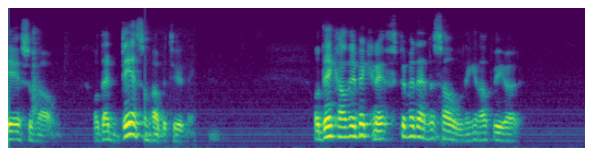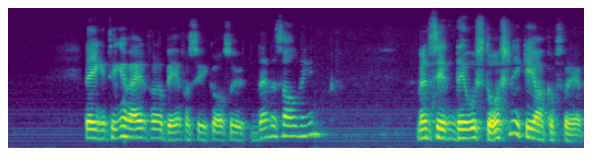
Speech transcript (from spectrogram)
Jesu navn. Og det er det som har betydning. Og det kan vi bekrefte med denne salvingen at vi gjør. Det er ingenting i veien for å be for syke også uten denne salvingen. Men siden det ord står slik i Jakobs brev,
